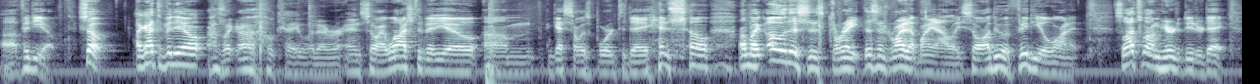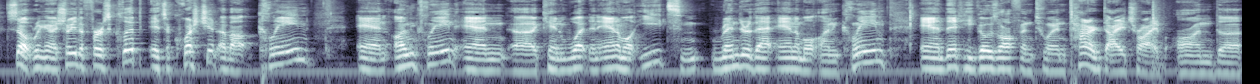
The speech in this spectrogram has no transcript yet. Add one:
uh, video. So I got the video. I was like, oh, okay, whatever. And so I watched the video. Um, I guess I was bored today. And so I'm like, oh, this is great. This is right up my alley. So I'll do a video on it. So that's what I'm here to do today. So we're going to show you the first clip. It's a question about clean and unclean and uh, can what an animal eats render that animal unclean and then he goes off into an entire diatribe on the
